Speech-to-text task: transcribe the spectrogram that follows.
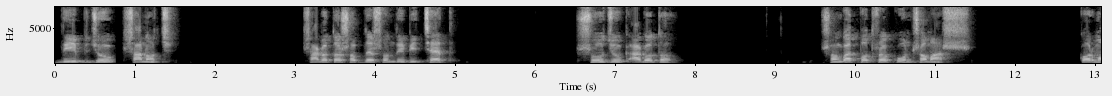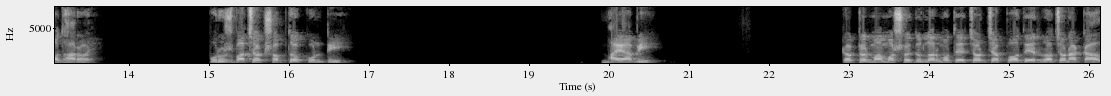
দ্বীপ, যোগ সানচ স্বাগত শব্দের সন্ধি বিচ্ছেদ। সুযোগ আগত। সংবাদপত্র কোন সমাস? কর্মধারয়। পুরুষবাচক শব্দ কোনটি? মায়াবী। ডক্টর মোহাম্মদ শহীদুল্লাহর মতে চর্যাপদের রচনাকাল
